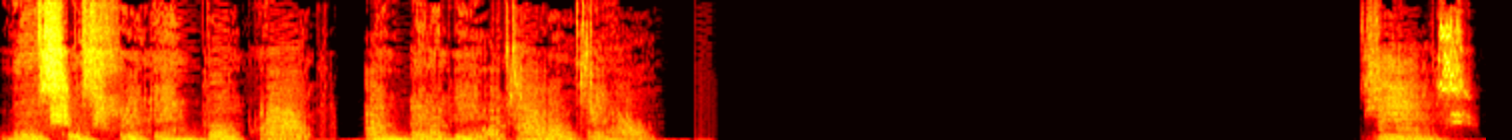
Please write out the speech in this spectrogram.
This is freaking bullcrap. I'm gonna be a tattletale. Jeez.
